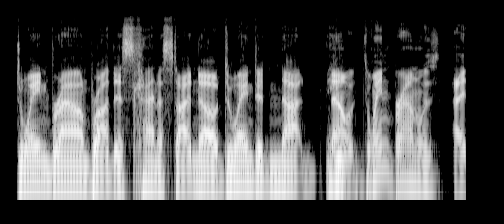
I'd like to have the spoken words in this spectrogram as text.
Dwayne Brown brought this kind of style. No, Dwayne did not. he- No, Dwayne Brown was. I,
